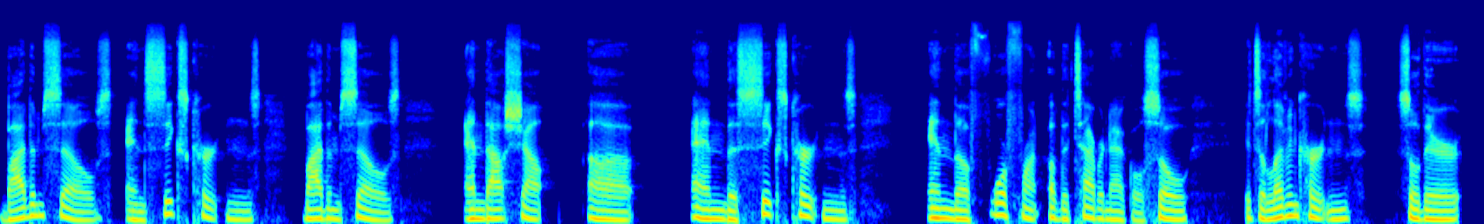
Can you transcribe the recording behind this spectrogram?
by themselves and six curtains by themselves and thou shalt uh and the six curtains in the forefront of the tabernacle. So it's 11 curtains. So they're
